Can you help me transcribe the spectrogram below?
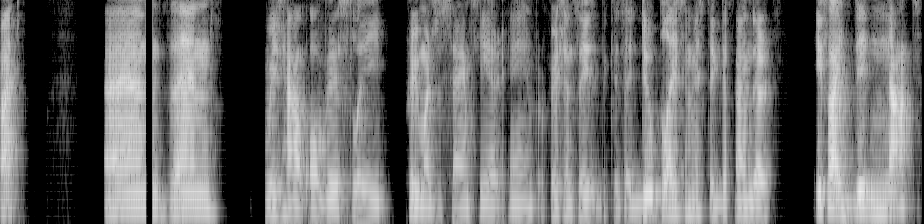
right? And then we have obviously pretty much the same here in proficiencies because I do place a Mystic Defender. If I did not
